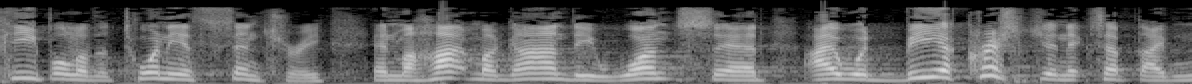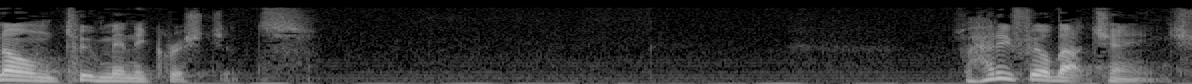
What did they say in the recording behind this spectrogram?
people of the 20th century. And Mahatma Gandhi once said, I would be a Christian except I've known too many Christians. So, how do you feel about change?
